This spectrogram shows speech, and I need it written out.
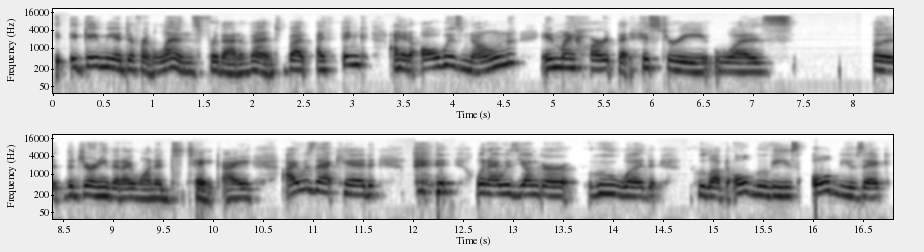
it gave me a different lens for that event but i think i had always known in my heart that history was the the journey that I wanted to take. I I was that kid when I was younger who would who loved old movies, old music,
